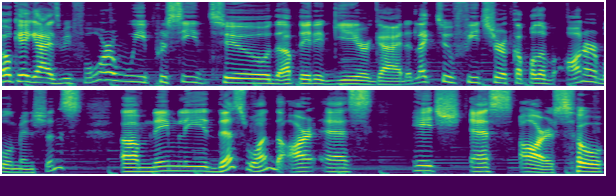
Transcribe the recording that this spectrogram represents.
Okay guys, before we proceed to the updated gear guide, I'd like to feature a couple of honorable mentions. Um, namely this one, the RS HSR. So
